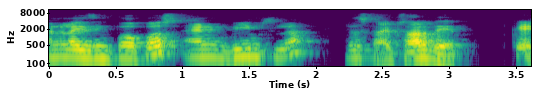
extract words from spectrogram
analysing purpose and பீம்ஸ்ல this types are there okay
